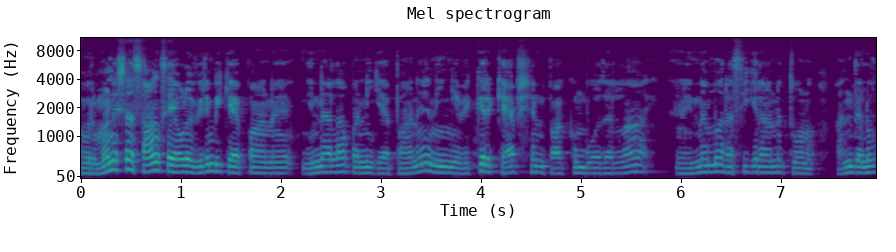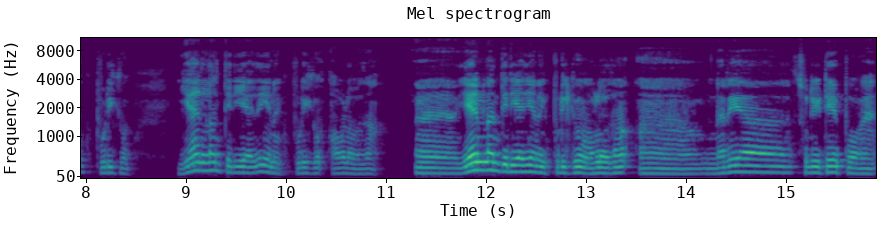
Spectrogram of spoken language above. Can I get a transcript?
ஒரு மனுஷன் சாங்ஸை எவ்வளோ விரும்பி கேட்பான்னு என்னெல்லாம் பண்ணி கேட்பான்னு நீங்கள் வைக்கிற கேப்ஷன் பார்க்கும்போதெல்லாம் இன்னமும் ரசிக்கிறான்னு தோணும். அந்த அளவுக்கு பிடிக்கும். ஏன்லாம் தெரியாது எனக்கு பிடிக்கும் அவ்வளவுதான். அஹ் ஏன்லாம் தெரியாது எனக்கு பிடிக்கும் அவ்வளோதான் நிறையா சொல்லிகிட்டே போவேன்.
